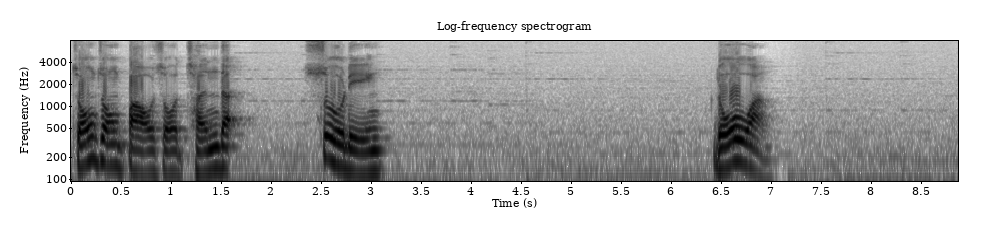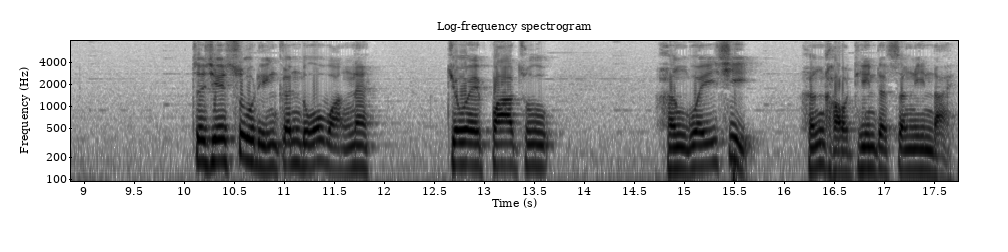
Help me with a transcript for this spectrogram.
种种宝所成的树林、罗网，这些树林跟罗网呢，就会发出很维细、很好听的声音来。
